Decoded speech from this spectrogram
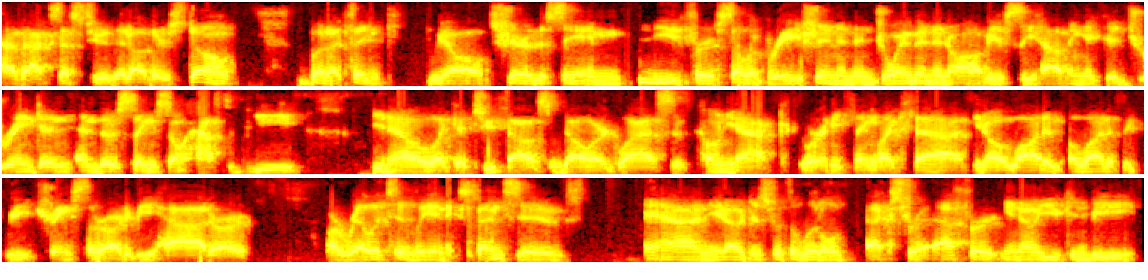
have access to that others don't. But I think we all share the same need for celebration and enjoyment and obviously having a good drink and, and those things don't have to be you know, like a two thousand dollar glass of cognac or anything like that. You know, a lot of a lot of the great drinks that are to be had are are relatively inexpensive, and you know, just with a little extra effort, you know, you can be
